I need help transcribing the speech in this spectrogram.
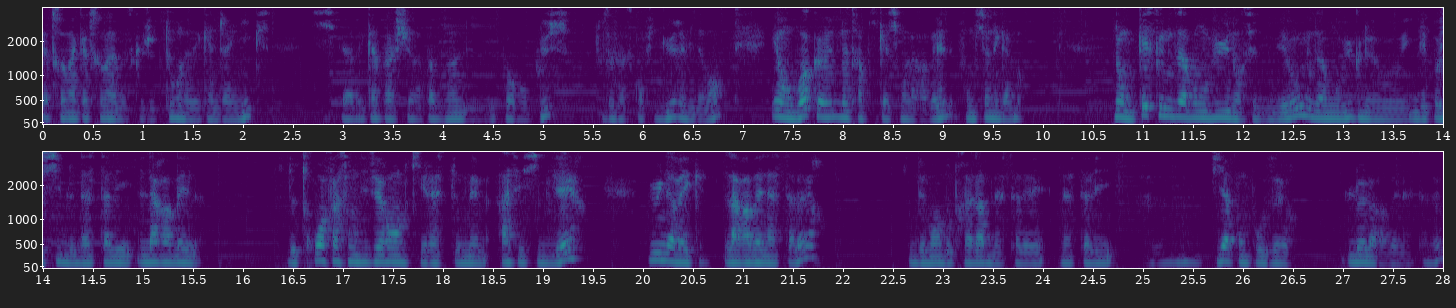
8080 parce que je tourne avec Nginx. Si c'était avec Apache il n'y aura pas besoin du port en plus. Tout ça ça se configure évidemment. Et on voit que notre application Laravel fonctionne également donc, qu'est-ce que nous avons vu dans cette vidéo? Nous avons vu qu'il est possible d'installer Laravel de trois façons différentes qui restent même assez similaires. Une avec Laravel Installer, qui demande au préalable d'installer euh, via Composer le Laravel Installer.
